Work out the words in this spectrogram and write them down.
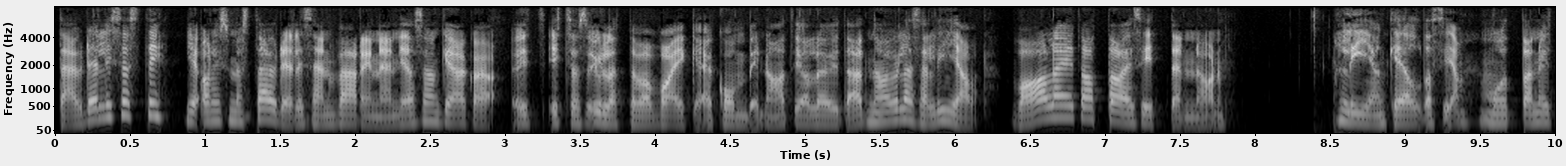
täydellisesti ja olisi myös täydellisen värinen. Ja se onkin aika itse asiassa yllättävän vaikea kombinaatio löytää. Että ne on yleensä liian vaaleita tai sitten ne on liian keltaisia. Mutta nyt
